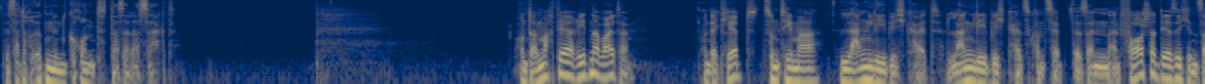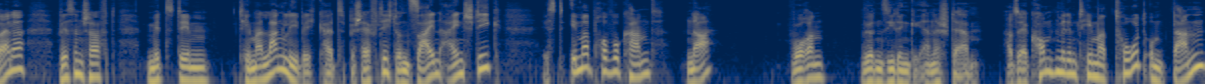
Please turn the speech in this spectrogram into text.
das hat doch irgendeinen Grund, dass er das sagt. Und dann macht der Redner weiter und erklärt zum Thema Langlebigkeit, Langlebigkeitskonzepte. Das ist ein, ein Forscher, der sich in seiner Wissenschaft mit dem Thema Langlebigkeit beschäftigt und sein Einstieg ist immer provokant. Na, woran würden Sie denn gerne sterben? Also er kommt mit dem Thema Tod, um dann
